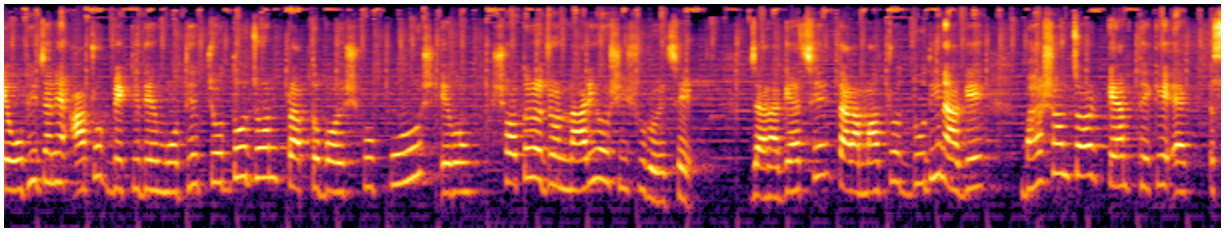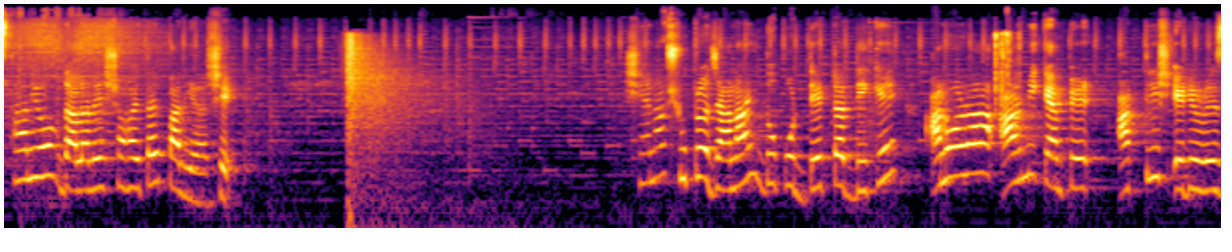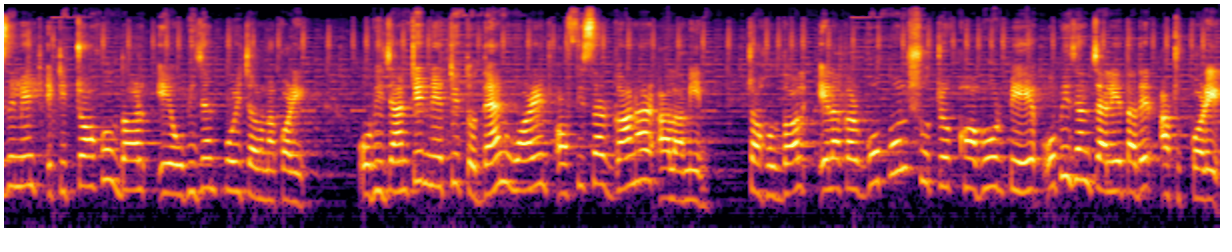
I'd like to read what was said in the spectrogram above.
এ অভিযানে আটক ব্যক্তিদের মধ্যে চোদ্দ জন প্রাপ্তবয়স্ক পুরুষ এবং সতেরো জন নারী ও শিশু রয়েছে। জানা গেছে, তারা মাত্র দুদিন আগে ভাষাঞ্চর ক্যাম্প থেকে এক স্থানীয় দালালের সহায়তায় পালিয়ে আসে। সেনা সূত্র জানায়, দুপুর দেড়টার দিকে আনোয়ারা আর্মি ক্যাম্পের আটত্রিশ এডি রেজিমেন্ট একটি টহল দল এ অভিযান পরিচালনা করে। অভিযানটির নেতৃত্ব দেন ওয়ারেন্ট অফিসার গানার আলামিন। টহল দল এলাকার গোপন সূত্র খবর পেয়ে অভিযান চালিয়ে তাদের আটক করে।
